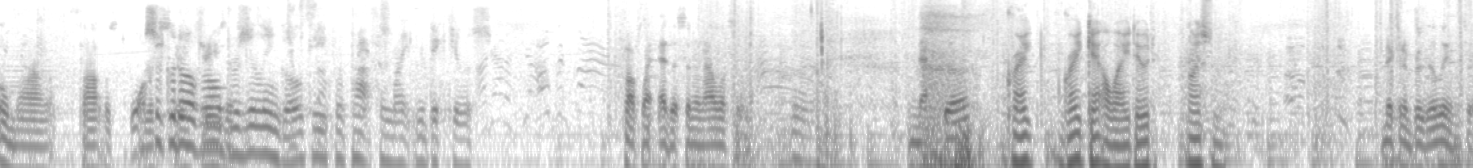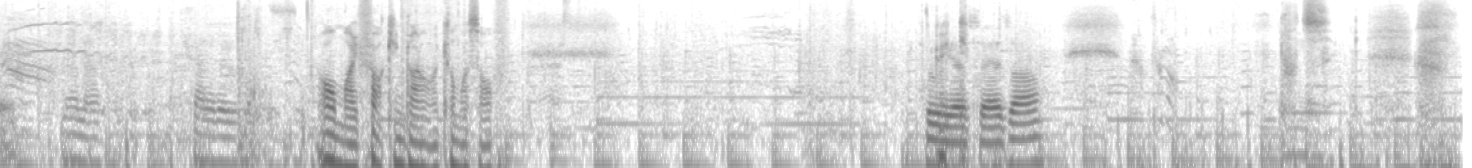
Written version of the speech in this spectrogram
Oh my, that was. What's a good overall Jesus. Brazilian goalkeeper apart from like ridiculous? Apart from like Ederson and Alisson. Hmm. Yeah. Neto. Great, great getaway, dude. Nice one. Making a Brazilian thing. No, no. Trying to lose this Oh my fucking god! I'm gonna kill myself. Julio Cesar. God's sake.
